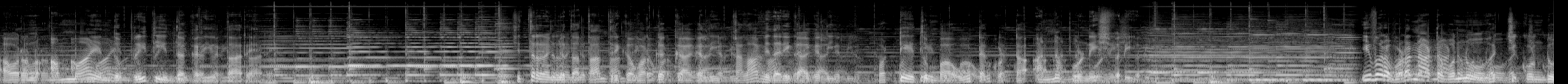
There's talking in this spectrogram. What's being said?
ಅವರನ್ನು ಅಮ್ಮ ಎಂದು ಪ್ರೀತಿಯಿಂದ ಕರೆಯುತ್ತಾರೆ. ಚಿತ್ರರಂಗದ ತಾಂತ್ರಿಕ ವರ್ಗಕ್ಕಾಗಲಿ ಕಲಾವಿದರಿಗಾಗಲಿ ಹೊಟ್ಟೆ ತುಂಬ ಊಟ ಕೊಟ್ಟ ಅನ್ನಪೂರ್ಣೇಶ್ವರಿ. ಇವರ ಒಡನಾಟವನ್ನು ಹಚ್ಚಿಕೊಂಡು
